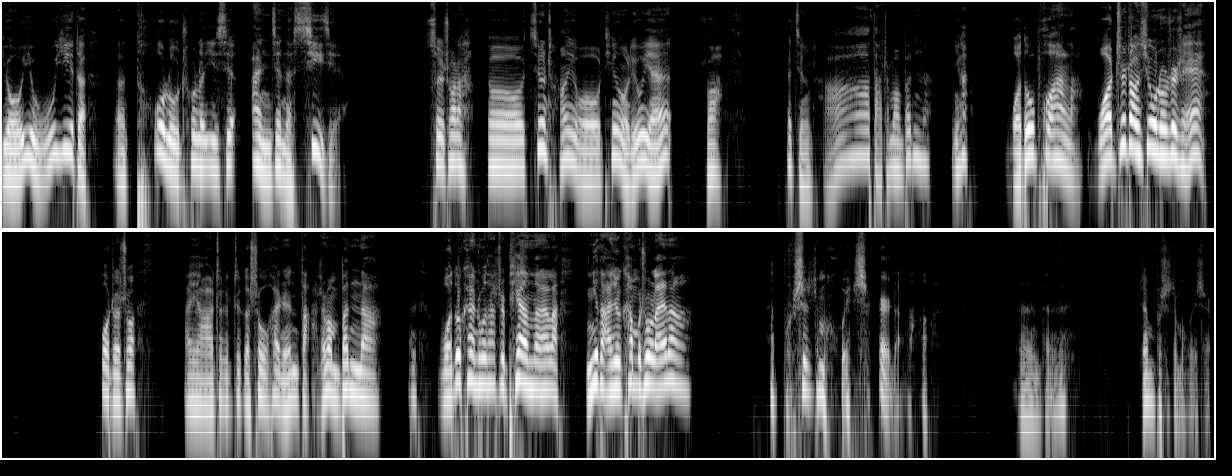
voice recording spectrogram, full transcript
有意无意的，呃，透露出了一些案件的细节。所以说呢，就经常有听友留言说。这警察咋这么笨呢？你看，我都破案了，我知道凶手是谁。或者说，哎呀，这个这个受害人咋这么笨呢？我都看出他是骗子来了，你咋就看不出来呢？不是这么回事的啊。嗯，真不是这么回事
